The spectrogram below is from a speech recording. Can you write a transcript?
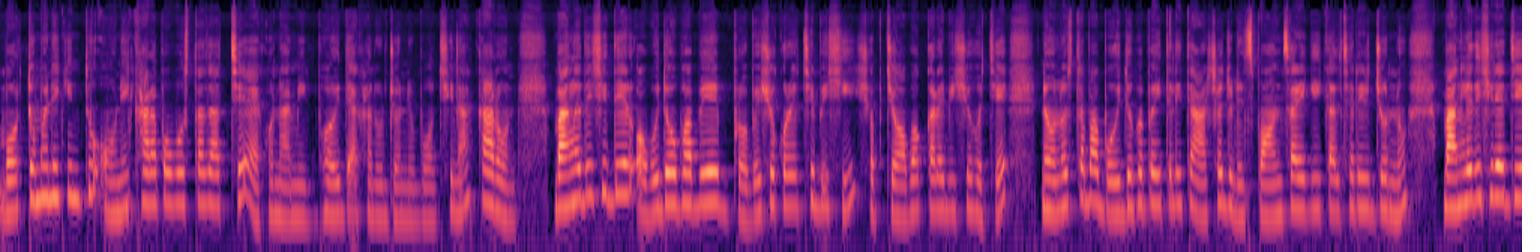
বর্তমানে কিন্তু অনেক খারাপ অবস্থা যাচ্ছে। এখন আমি ভয় দেখানোর জন্য বলছি না। কারণ বাংলাদেশিদের অবৈধভাবে প্রবেশও করেছে বেশি। সবচেয়ে অবাক বিষয় হচ্ছে, নলস্তা বা বৈধভাবে ইতালিতে আসার জন্য স্পন্সার এগ্রিকালচারের জন্য বাংলাদেশিরা যে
